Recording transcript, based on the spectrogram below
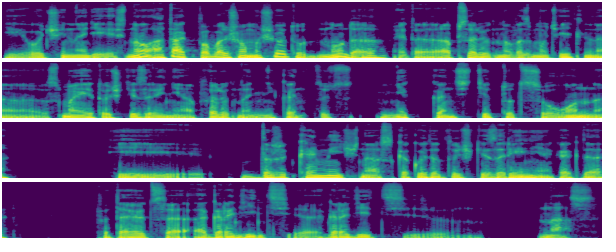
и очень надеюсь. Ну, а так, по большому счету, ну да, это абсолютно возмутительно, с моей точки зрения, абсолютно неконституционно. И даже комично с какой-то точки зрения, когда пытаются оградить, оградить э, нас,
